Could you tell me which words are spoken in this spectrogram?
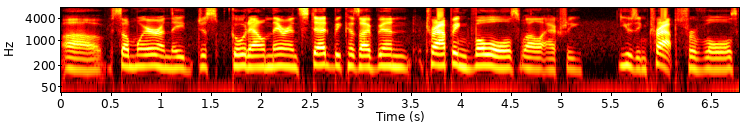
uh, somewhere and they just go down there instead? Because I've been trapping voles, well, actually using traps for voles,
